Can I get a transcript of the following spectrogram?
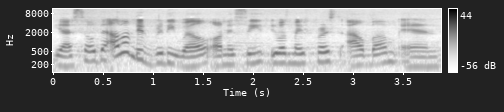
yeah. So the album did really well, honestly. It was my first album and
